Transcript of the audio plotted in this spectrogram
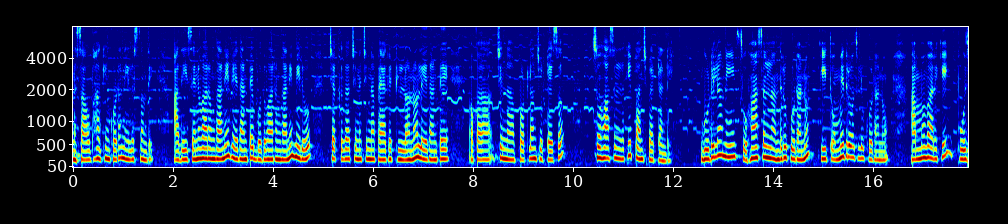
మన సౌభాగ్యం కూడా నిలుస్తుంది. అది శనివారం కానీ లేదంటే బుధవారం కానీ మీరు చక్కగా చిన్న చిన్న ప్యాకెట్లలోనో లేదంటే ఒక చిన్న పొట్లం చుట్టేసో సుహాసనులకి పంచిపెట్టండి. గుడిలోని సుహాసనులు అందరూ కూడాను ఈ తొమ్మిది రోజులు కూడాను అమ్మవారికి పూజ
